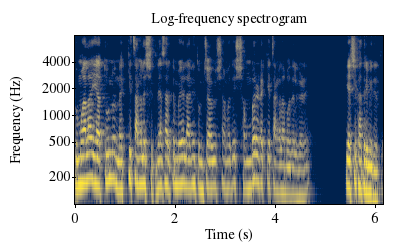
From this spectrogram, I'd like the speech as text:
तुम्हाला यातून नक्की चांगलं शिकण्यासारखं मिळेल आणि तुमच्या आयुष्यामध्ये शंभर टक्के चांगला बदल घडेल याची खात्री मी देतो.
